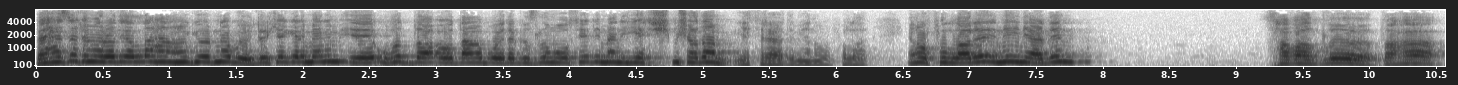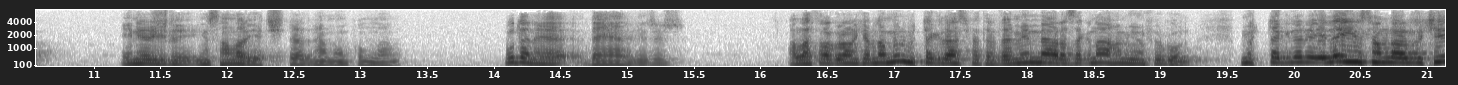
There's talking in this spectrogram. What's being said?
Və Həzrət Ömər radiyallahu anh gör nə buyurdu ki, əgər mənim e, Uhud da, o dağı boyda qızlım olsaydı, mən yetişmiş adam yetirərdim yəni o pula. Yəni o pulları nə edərdim? Savadlı, daha enerjili insanlar yetişdirərdim həmin pulla. Bu da nəyə dəyər verir? Allah Teala Quran-ı Kərimdə buyurur müttəqilərin sifətən və mimmə rəzəqnahum yunfiqun. Müttəqilər elə insanlardır ki,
